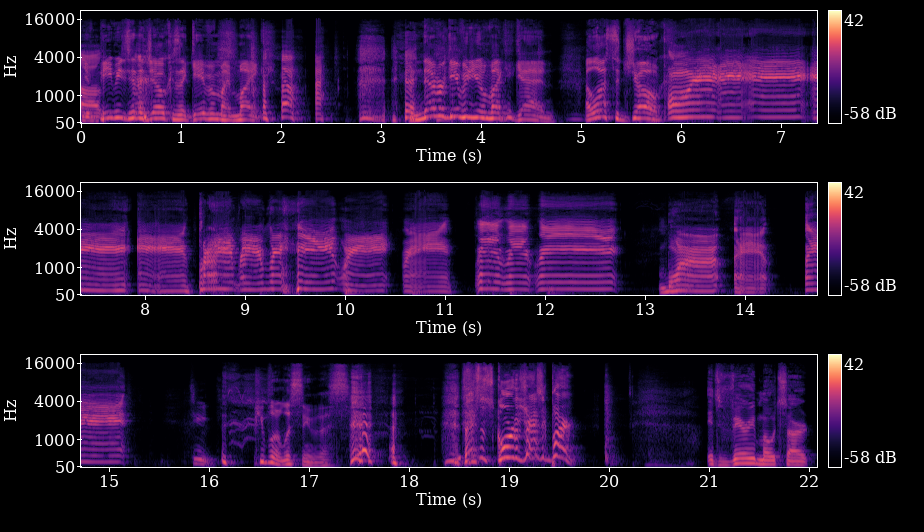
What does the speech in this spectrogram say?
You uh, beat me to the joke because I gave him my mic. I'm never giving you a mic again. I lost a joke. Dude, people are listening to this. That's the score to Jurassic Park. It's very Mozart.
